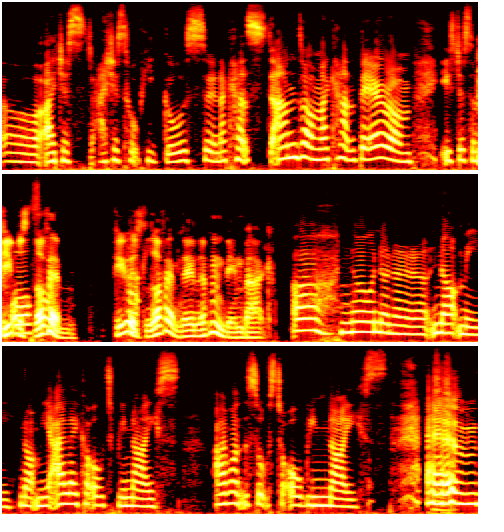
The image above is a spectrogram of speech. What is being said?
Oh, I just, I just hope he goes soon. I can't stand him. I can't bear him. He's just an Viewers awful. love him. Viewers love him. They love him being back. Oh no, no, no, no, no, not me, not me. I like it all to be nice. I want the soaps to all be nice. Um.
